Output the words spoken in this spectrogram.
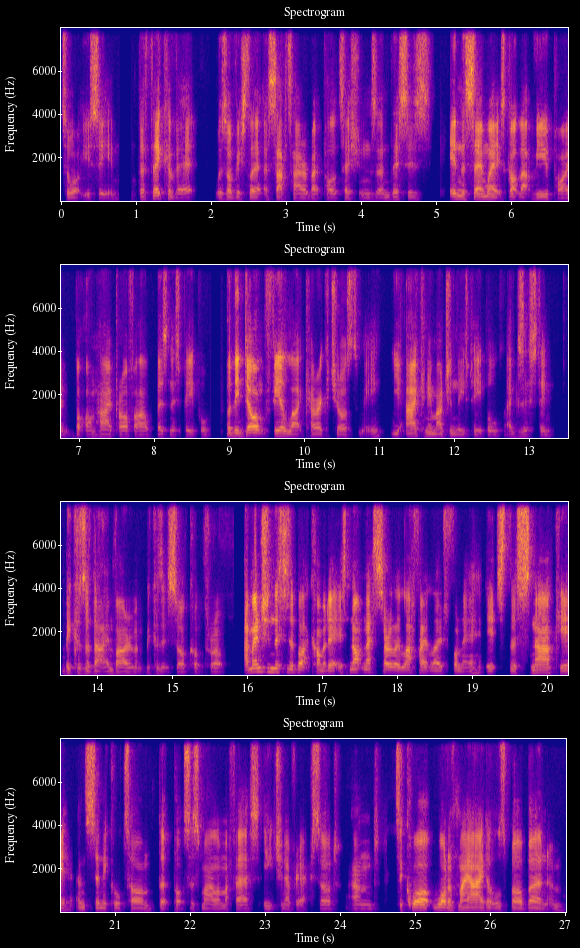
to what you're seeing. The thick of it was obviously a satire about politicians, and this is in the same way, it's got that viewpoint, but on high profile business people. But they don't feel like caricatures to me. I can imagine these people existing because of that environment, because it's so cutthroat. I mentioned this is a black comedy. It's not necessarily laugh out loud funny. It's the snarky and cynical tone that puts a smile on my face each and every episode. And to quote one of my idols, Bo Burnham,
